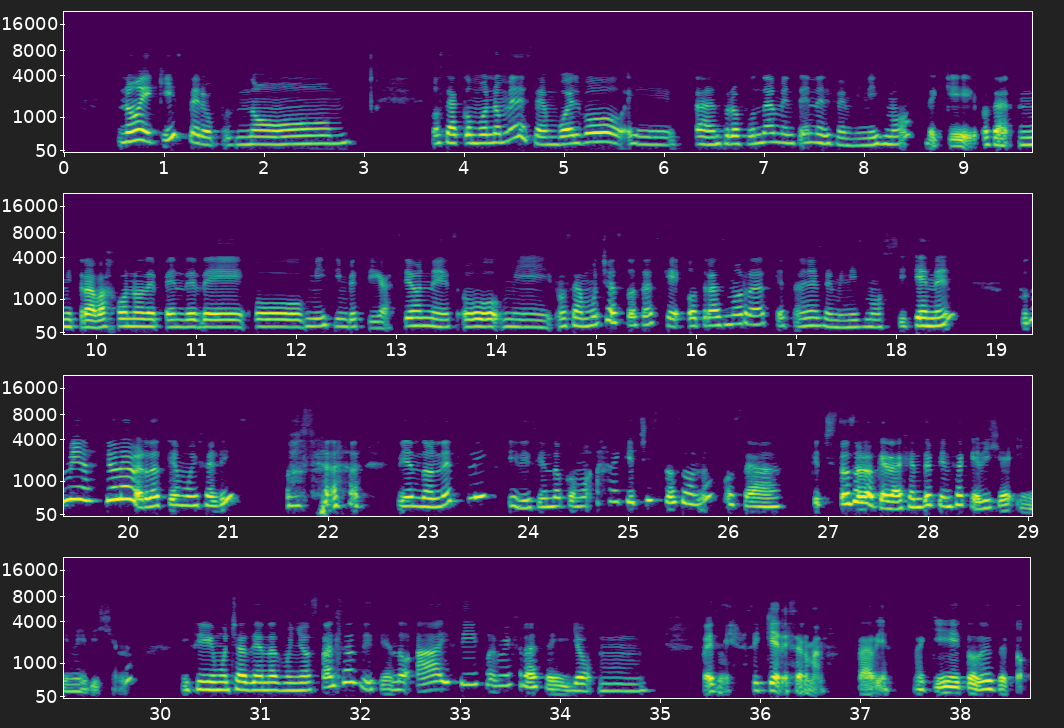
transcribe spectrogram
no X, pero pues no, o sea, como no me desenvuelvo eh, tan profundamente en el feminismo, de que, o sea, mi trabajo no depende de, o mis investigaciones, o mi, o sea, muchas cosas que otras morras que están en el feminismo sí tienen, pues mira, yo la verdad que muy feliz, o sea, viendo Netflix y diciendo como, ay, qué chistoso, ¿no? O sea, qué chistoso lo que la gente piensa que dije y ni dije, ¿no? Y sí muchas Dianas Muñoz falsas diciendo, ay, sí, fue mi frase. Y yo, mm, pues mira, si quieres, hermano, está bien. Aquí todo es de todo.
